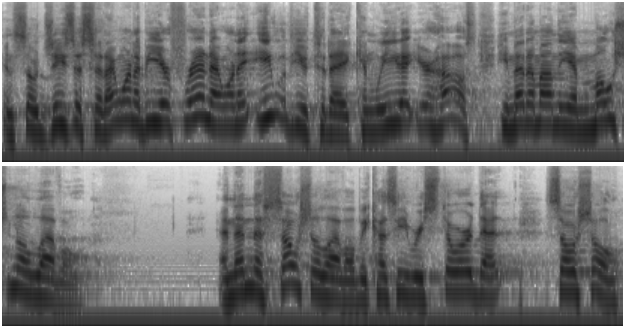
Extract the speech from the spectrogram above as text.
And so Jesus said, I want to be your friend. I want to eat with you today. Can we eat at your house? He met him on the emotional level. And then the social level, because he restored that social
